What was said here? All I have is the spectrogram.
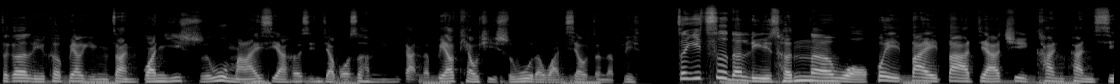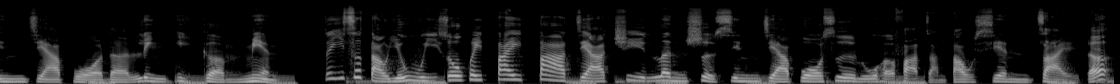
这个旅客不要引战。关于食物，马来西亚和新加坡是很敏感的，不要挑起食物的玩笑，真的，please。这一次的旅程呢，我会带大家去看看新加坡的另一个面。这一次导游维说会带大家去认识新加坡是如何发展到现在的，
